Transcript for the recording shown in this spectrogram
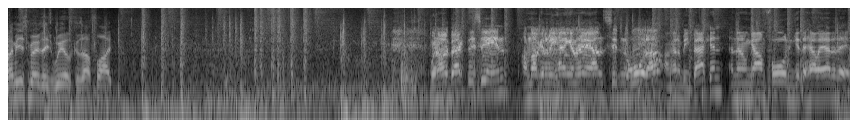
Now let me just move these wheels because they'll float. When I back this in, I'm not going to be hanging around, sitting in the water. I'm going to be backing, and then I'm going forward and get the hell out of there.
